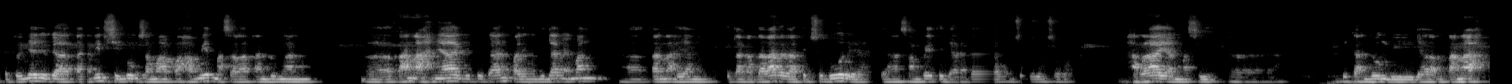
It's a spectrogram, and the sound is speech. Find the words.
Tentunya juga tadi disinggung sama Pak Hamid masalah kandungan uh, tanahnya gitu kan paling tidak memang uh, tanah yang kita katakan relatif subur ya jangan sampai tidak ada unsur-unsur hara yang masih uh, dikandung di dalam tanah.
